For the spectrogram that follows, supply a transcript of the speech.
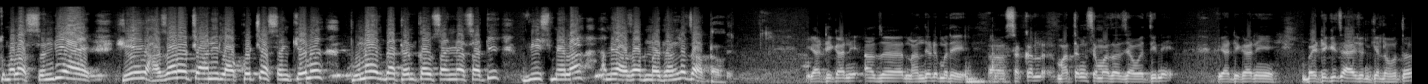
तुम्हाला संधी आहे. ही हजारोच्या आणि लाखोच्या संख्येनं पुन्हा एकदा ठणकाव सांगण्यासाठी वीस मेला आम्ही आझाद मैदानला जात आहोत. या ठिकाणी आज नांदेडमध्ये सकल मातंग समाजाच्या वतीने या ठिकाणी बैठकीचं आयोजन केलं होतं.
